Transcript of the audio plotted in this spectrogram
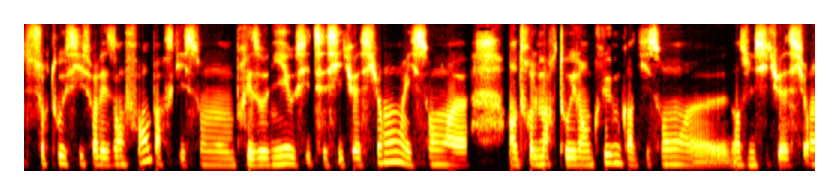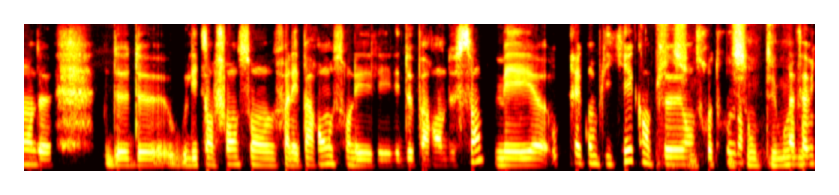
surtout aussi sur les enfants parce qu'ils sont prisonniers aussi de ces situations. Ils sont euh, entre le marteau et l'enclume quand ils sont euh, dans une situation de, de, de, où les enfants sont, enfin les parents sont les, les, les deux parents de sang, mais euh, très compliqué quand euh, on se retrouve. Ils sont témoins de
